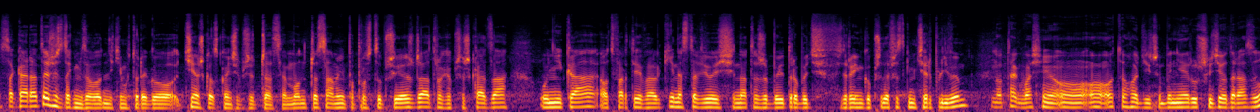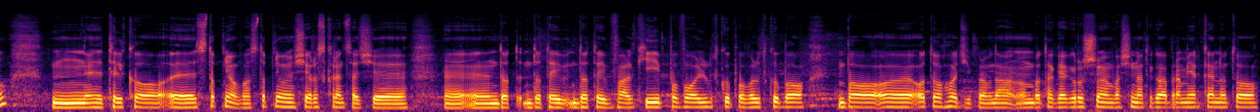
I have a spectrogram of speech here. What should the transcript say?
Sakara też jest takim zawodnikiem, którego ciężko skończyć przed czasem. On czasami po prostu przyjeżdża, trochę przeszkadza, unika otwartej walki. Nastawiłeś się na to, żeby jutro być w ringu przede wszystkim cierpliwym? No tak, właśnie o, o, o to chodzi, żeby nie ruszyć od razu, mm, tylko e, stopniowo, stopniowo się rozkręcać e, do, do, tej, do tej walki powolutku, powolutku, bo, bo e, o to chodzi, prawda? No, bo tak jak ruszyłem właśnie na tego Abramierkę, no to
